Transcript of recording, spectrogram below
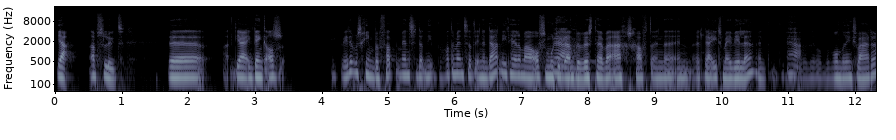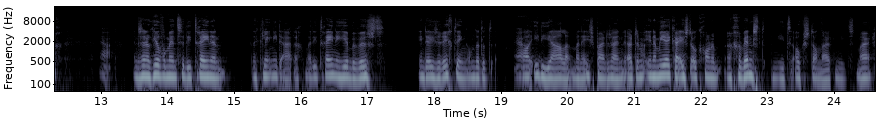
Ja, absoluut. De, ja, ik denk als, ik weet het misschien, bevat mensen dat niet, bevatten mensen dat inderdaad niet helemaal. Of ze moeten Ja. het bewust hebben aangeschaft en, eh, en daar iets mee willen. En dat is Ja. heel, heel bewonderingswaardig. Ja. En er zijn ook heel veel mensen die trainen, dat klinkt niet aardig, maar die trainen hier bewust in deze richting, omdat het Ja. wel ideale manegepaarden zijn. Uit. In Amerika is het ook gewoon een, een gewenst niet, ook standaard niet. Maar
